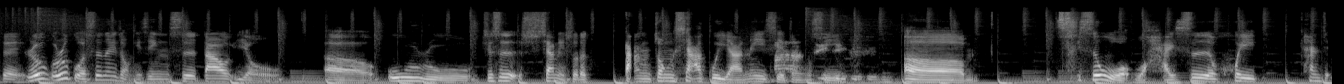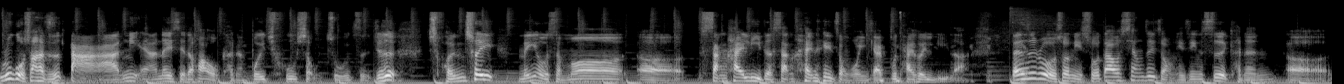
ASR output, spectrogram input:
对如如果是那种已经是到有呃侮辱，就是像你说的当众下跪啊那些东西，对对对对对呃，其实我我还是会看见，如果说他只是打啊、捏啊那些的话，我可能不会出手阻止，就是纯粹没有什么呃伤害力的伤害那种，我应该不太会理啦。但是如果说你说到像这种已经是可能呃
